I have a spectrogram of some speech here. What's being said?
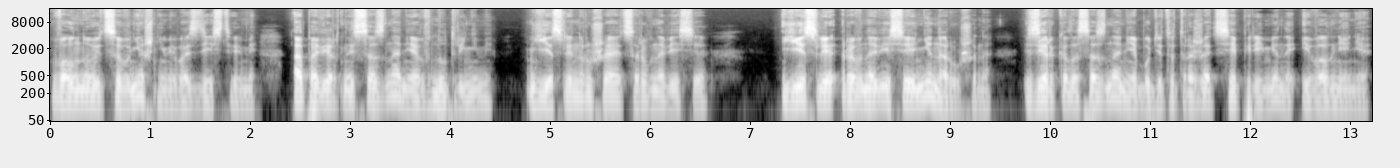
волнуется внешними воздействиями, а поверхность сознания – внутренними если нарушается равновесие. Если равновесие не нарушено, зеркало сознания будет отражать все перемены и волнения,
